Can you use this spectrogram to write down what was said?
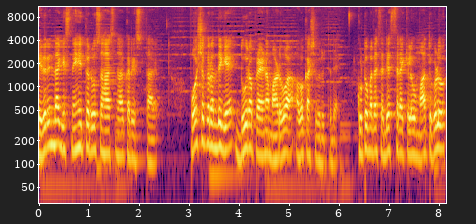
ಇದರಿಂದಾಗಿ ಸ್ನೇಹಿತರು ಸಹ ಸಹಕರಿಸುತ್ತಾರೆ. ಪೋಷಕರೊಂದಿಗೆ ದೂರ ಪ್ರಯಾಣ ಮಾಡುವ ಅವಕಾಶವಿರುತ್ತದೆ. ಕುಟುಂಬದ ಸದಸ್ಯರ ಕೆಲವು ಮಾತುಗಳು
